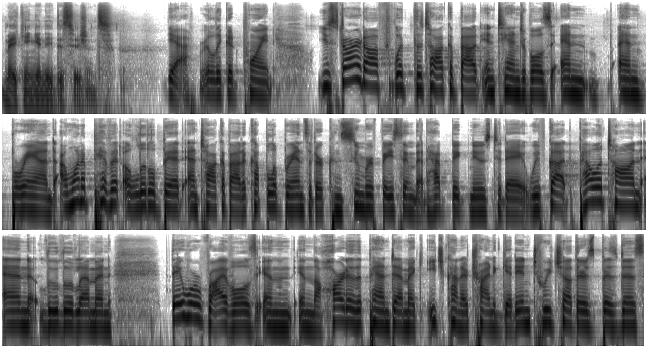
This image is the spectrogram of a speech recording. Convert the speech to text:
making any decisions. Yeah, really good point. You start off with the talk about intangibles and and brand. I want to pivot a little bit and talk about a couple of brands that are consumer facing that have big news today. We've got Peloton and Lululemon they were rivals in in the heart of the pandemic, each kind of trying to get into each other's business.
